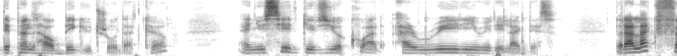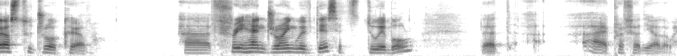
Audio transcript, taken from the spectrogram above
Depends how big you draw that curve. And you see it gives you a quad. I really, really like this. But I like first to draw a curve. Uh, freehand drawing with this, it's doable, but I prefer the other way.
